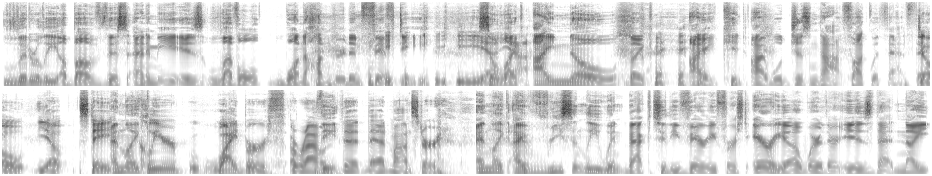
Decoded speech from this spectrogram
literally above this enemy is level 150 yeah, so like yeah. I know like I could I will just not fuck with that thing. don't. Yep. Stay And, like, clear, wide berth around the- that that monster. And like I recently went back to the very first area where there is that knight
